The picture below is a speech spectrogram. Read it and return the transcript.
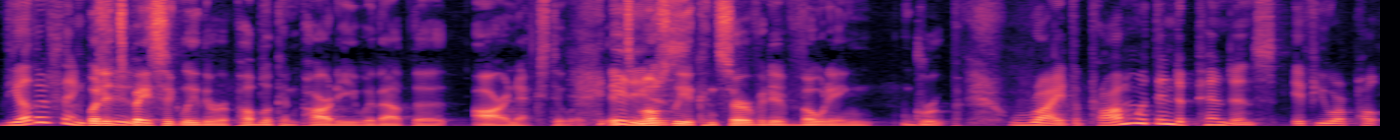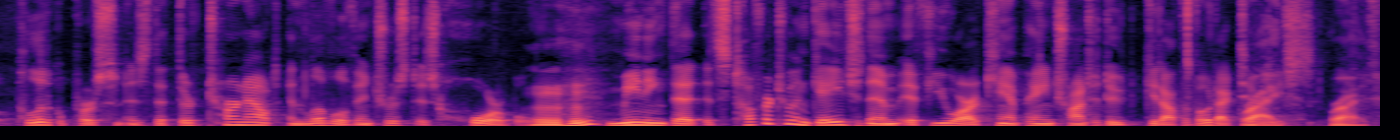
The other thing, But it's basically the Republican Party without the R next to it. It's It mostly a conservative voting group. Right. The problem with independents, if you are a po- political person, is that their turnout and level of interest is horrible. Mm-hmm. Meaning that it's tougher to engage them if you are a campaign trying to do get out the vote activities. Right. Right.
